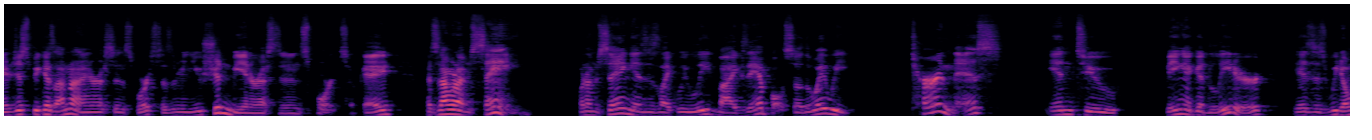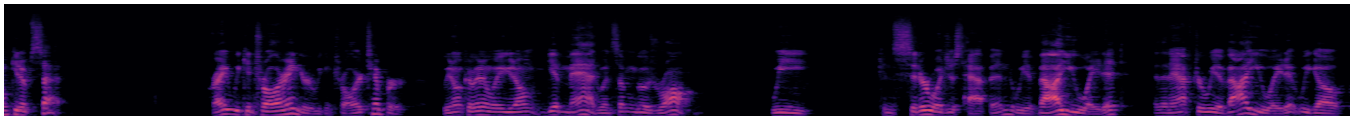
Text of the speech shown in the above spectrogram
And just because I'm not interested in sports doesn't mean you shouldn't be interested in sports, okay? That's not what I'm saying. What I'm saying is is like we lead by example. So the way we turn this into being a good leader is is we don't get upset. Right? We control our anger, we control our temper. We don't come in and we don't get mad when something goes wrong. We consider what just happened, we evaluate it, and then after we evaluate it, we go,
